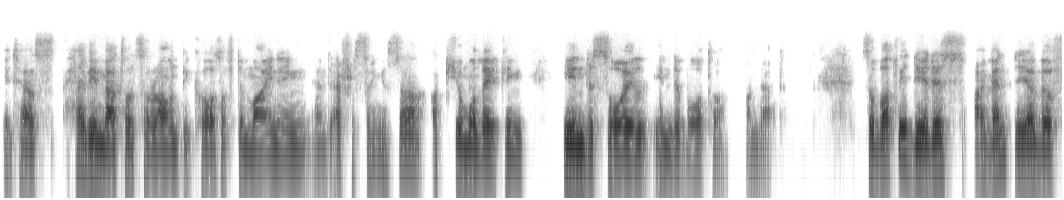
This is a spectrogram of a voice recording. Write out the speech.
it has heavy metals around because of the mining, and everything is uh, accumulating in the soil, in the water on that. So what we did is I went there with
